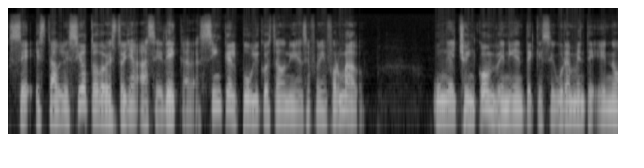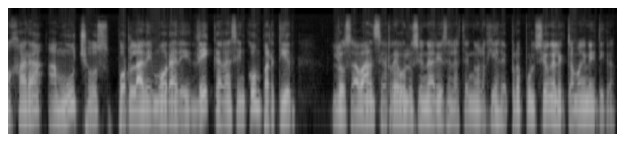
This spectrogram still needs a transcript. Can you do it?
se estableció todo esto ya hace décadas, sin que el público estadounidense fuera informado. Un hecho inconveniente que seguramente enojará a muchos por la demora de décadas en compartir los avances revolucionarios en las tecnologías de propulsión electromagnética,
